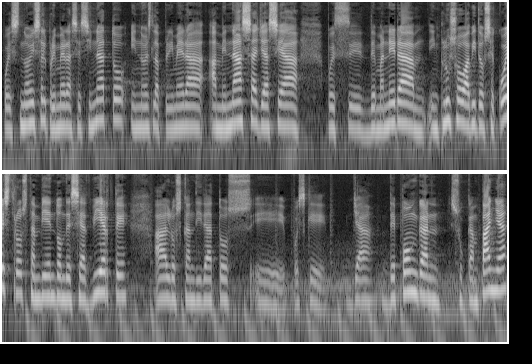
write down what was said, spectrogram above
pues no es el primer asesinato y no es la primera amenaza, ya sea pues eh, de manera incluso ha habido secuestros también donde se advierte a los candidatos eh, pues que ya depongan su campaña.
